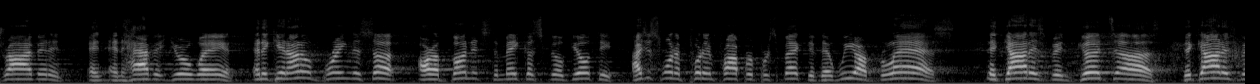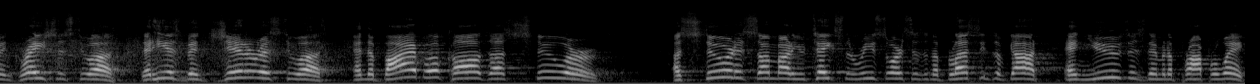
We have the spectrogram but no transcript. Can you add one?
drive in and, and, and have it your way. And, and again, I don't bring this up, our abundance, to make us feel guilty. I just want to put in proper perspective that we are blessed, that God has been good to us, that God has been gracious to us, that He has been generous to us. And the Bible calls us stewards. A steward is somebody who takes the resources and the blessings of God and uses them in a proper way.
